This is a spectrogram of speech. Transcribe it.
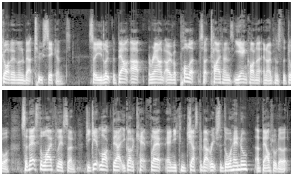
got in in about two seconds. So you loop the belt up, around, over, pull it so it tightens, yank on it, and opens the door. So that's the life lesson. If you get locked out, you got a cat flap, and you can just about reach the door handle. A belt will do it.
